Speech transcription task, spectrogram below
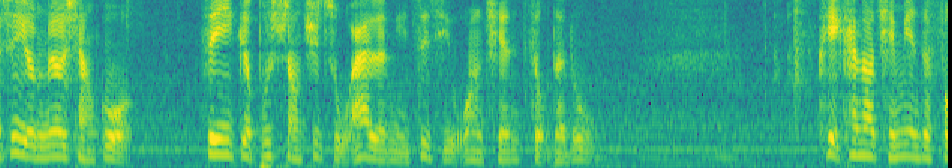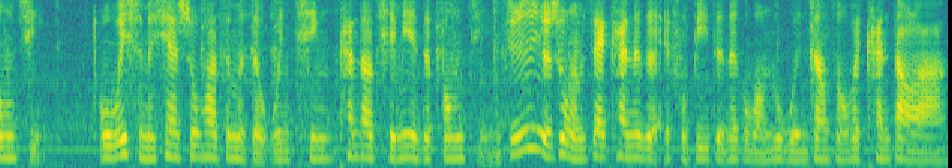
是有没有想过？这一个不爽去阻碍了你自己往前走的路，可以看到前面的风景。我为什么现在说话这么的文青？看到前面的风景，就是有时候我们在看那个 FB 的那个网络文章中会看到啊，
